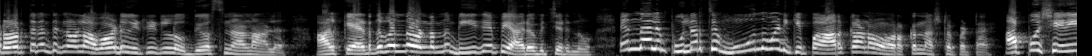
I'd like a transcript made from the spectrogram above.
പ്രവർത്തനത്തിനുള്ള അവാർഡ് കിട്ടിയിട്ടുള്ള ഉദ്യോഗസ്ഥനാണ് ആൾ. ആൾക്ക് ഇടതുബന്ധം ഉണ്ടെന്ന് ബി ആരോപിച്ചിരുന്നു. എന്നാലും പുലർച്ചെ മൂന്ന് മണിക്ക് ഇപ്പൊ ആർക്കാണോ ഉറക്കം നഷ്ടപ്പെട്ടത് അപ്പോൾ ശരി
